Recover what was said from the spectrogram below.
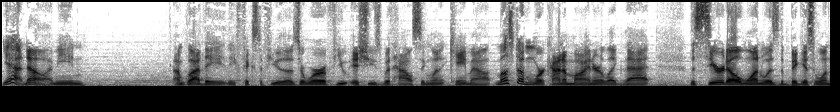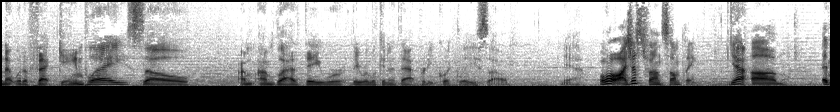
yeah, no, I mean, I'm glad they they fixed a few of those. There were a few issues with housing when it came out. Most of them were kind of minor, like that. The Cyrodiil one was the biggest one that would affect gameplay. So I'm I'm glad they were they were looking at that pretty quickly. So yeah, Oh, I just found something. yeah. Um, at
